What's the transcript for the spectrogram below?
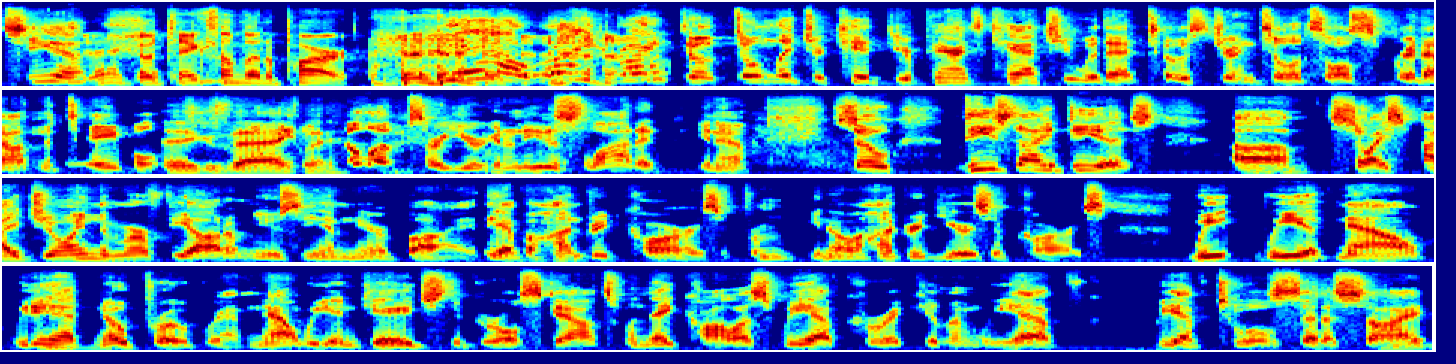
See ya. Yeah, go take something apart. yeah, right, right. Don't don't let your kid, your parents, catch you with that toaster until it's all spread out on the table. Exactly. Phillips, or you're going to need a slotted. You know. So these ideas. Um, so I, I joined the Murphy Auto Museum nearby. They have hundred cars from you know hundred years of cars. We we have now we had no program. Now we engage the Girl Scouts when they call us. We have curriculum. We have we have tools set aside.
